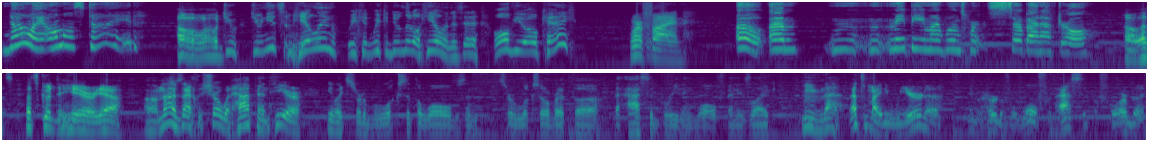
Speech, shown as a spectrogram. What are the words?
No, I almost died. Oh, do you do you need some healing? We could we could do a little healing. Is it all of you okay? We're fine. Oh, um, m- m- maybe my wounds weren't so bad after all. Oh, that's that's good to hear. Yeah, I'm not exactly sure what happened here. he like sort of looks at the wolves and sort of looks over at the the acid breathing wolf and he's like, Hmm, that that's mighty weird. Uh, never heard of a wolf with acid before, but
